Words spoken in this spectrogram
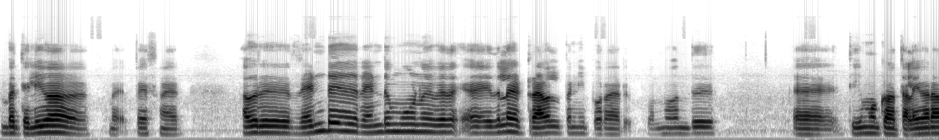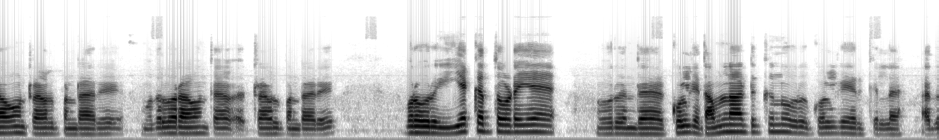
ரொம்ப தெளிவாக பேசினார். அவர் ரெண்டு ரெண்டு மூணு வித இதில் ட்ராவல் பண்ணி போகிறாரு ஒன்று வந்து திமுக தலைவராகவும் ட்ராவல் பண்ணுறாரு முதல்வராகவும் ட்ராவல் பண்ணுறாரு அப்புறம் ஒரு இயக்கத்தோடைய ஒரு இந்த கொள்கை தமிழ்நாட்டுக்குன்னு ஒரு கொள்கை இருக்குல்ல அது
